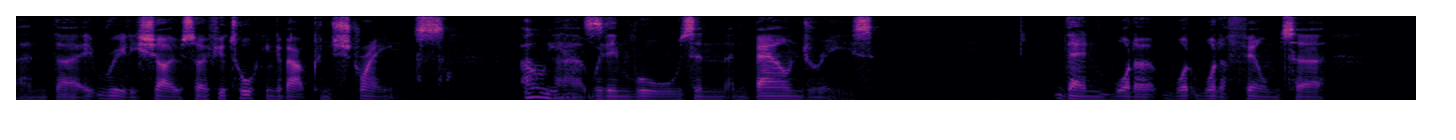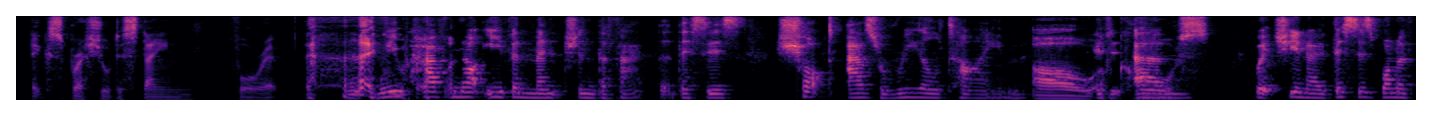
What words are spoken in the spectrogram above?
and uh, it really shows. So if you're talking about constraints Oh uh, yes, within rules and, and boundaries, then what a what what a film to express your disdain for it. we have not even mentioned the fact that this is shot as real time, Oh, of um, course. which you know this is one of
